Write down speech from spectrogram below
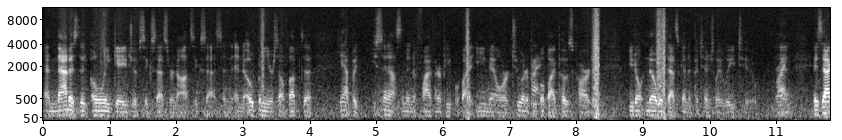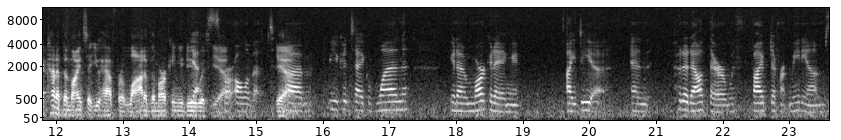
and that is the only gauge of success or not success. And, and opening yourself up to, yeah, but you sent out something to 500 people by email or 200 people by postcard, and you don't know what that's going to potentially lead to. Right. And is that kind of the mindset you have for a lot of the marketing you do yes, with? Yeah. for all of it. Yeah. Um, you could take one, you know, marketing idea and put it out there with five different mediums,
